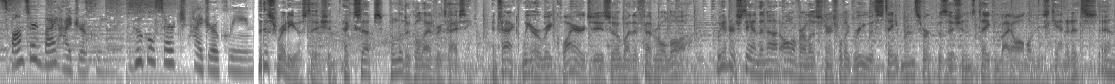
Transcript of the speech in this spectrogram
Sponsored by HydroClean. Google search HydroClean. This radio station accepts political advertising. In fact, we are required to do so by the federal law. We understand that not all of our listeners will agree with statements or positions taken by all of these candidates, and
